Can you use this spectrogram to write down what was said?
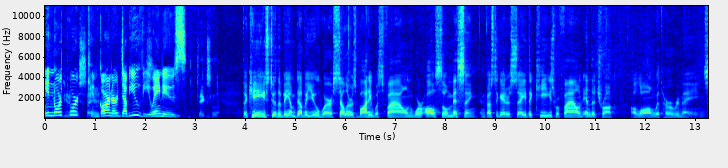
In Northport, Kim Garner, WVUA News. The keys to the BMW where Sellers' body was found were also missing. Investigators say the keys were found in the trunk along with her remains.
